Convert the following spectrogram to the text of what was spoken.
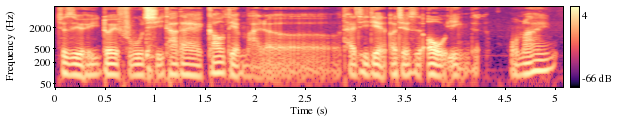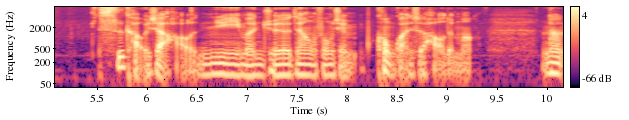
就是有一对夫妻他在高点买了台积电，而且是 all in 的。我们来思考一下好了，你们觉得这样的风险控管是好的吗？那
